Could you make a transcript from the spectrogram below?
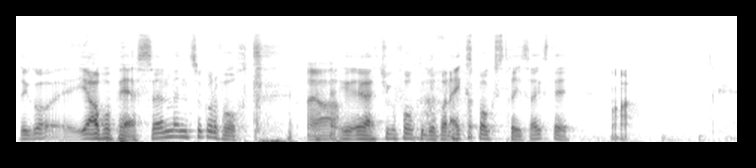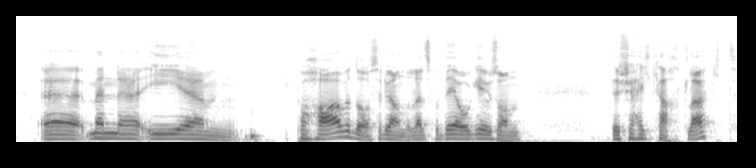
det går, ja, på PC-en min så går det fort. Ja. Jeg vet ikke hvor fort det går på en Xbox 360. Nei. Eh, men eh, i, eh, på havet, da, så er det jo annerledes. For det òg er jo sånn Det er ikke helt kartlagt.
